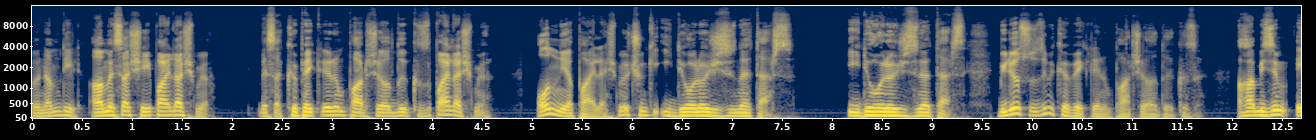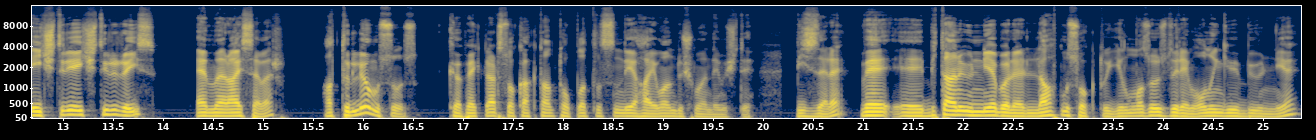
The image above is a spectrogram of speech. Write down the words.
Önemli değil. Ama mesela şeyi paylaşmıyor. Mesela köpeklerin parçaladığı kızı paylaşmıyor. Onu niye paylaşmıyor? Çünkü ideolojisine ters. İdeolojisine ters. Biliyorsunuz değil mi köpeklerin parçaladığı kızı? Aha bizim H3 H3 reis Enver Aysever. Hatırlıyor musunuz? Köpekler sokaktan toplatılsın diye hayvan düşmanı demişti bizlere. Ve e, bir tane ünlüye böyle laf mı soktu? Yılmaz Özdilek mi? Onun gibi bir ünlüye.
